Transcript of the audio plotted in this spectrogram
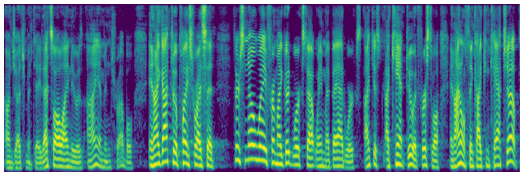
on Judgment Day. That's all I knew is I am in trouble. And I got to a place where I said, there's no way for my good works to outweigh my bad works. I just, I can't do it, first of all, and I don't think I can catch up.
